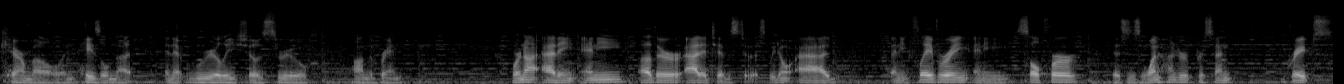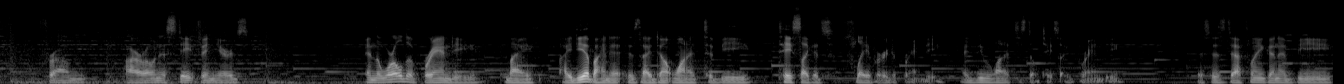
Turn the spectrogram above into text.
caramel and hazelnut and it really shows through on the brandy. We're not adding any other additives to this. We don't add any flavoring, any sulfur. This is 100% grapes from our own estate vineyards. In the world of brandy, my idea behind it is I don't want it to be taste like it's flavored brandy. I do want it to still taste like brandy. This is definitely going to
